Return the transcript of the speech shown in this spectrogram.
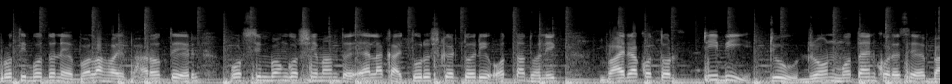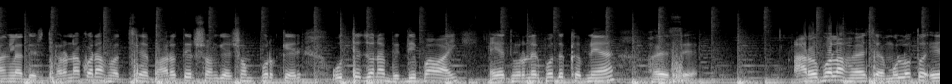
প্রতিবেদনে বলা হয়, ভারতের পশ্চিমবঙ্গ সীমান্ত এলাকায় তুরস্কের তৈরি অত্যাধুনিক বাইরাকতর টিবি টু ড্রোন মোতায়েন করেছে বাংলাদেশ। ধারণা করা হচ্ছে ভারতের সঙ্গে সম্পর্কের উত্তেজনা বৃদ্ধি পাওয়ায় এ ধরনের পদক্ষেপ নেওয়া হয়েছে। আরও বলা হয়েছে, মূলত এ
